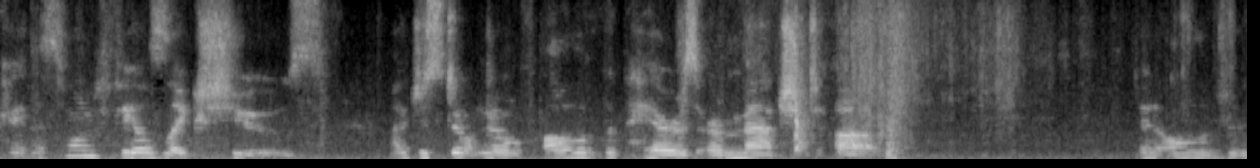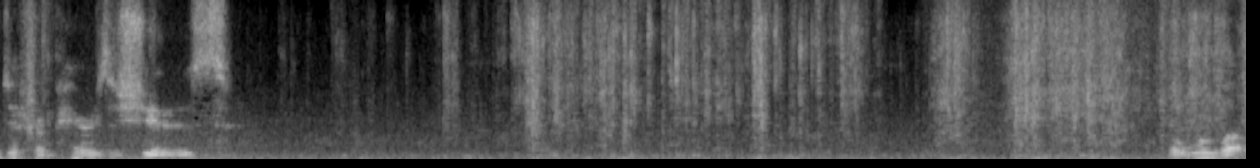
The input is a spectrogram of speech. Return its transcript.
Okay, this one feels like shoes. I just don't know if all of the pairs are matched up in all of the different pairs of shoes. But we'll look.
